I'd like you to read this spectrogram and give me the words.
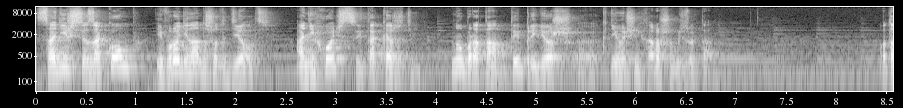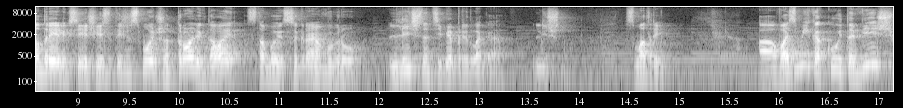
Садишься за комп, и вроде надо что-то делать. А не хочется и так каждый день. Ну, братан, ты придешь э, к не очень хорошим результатам. Вот, Андрей Алексеевич, если ты сейчас смотришь этот ролик, давай с тобой сыграем в игру. Лично тебе предлагаю. Лично. Смотри. А, возьми какую-то вещь,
